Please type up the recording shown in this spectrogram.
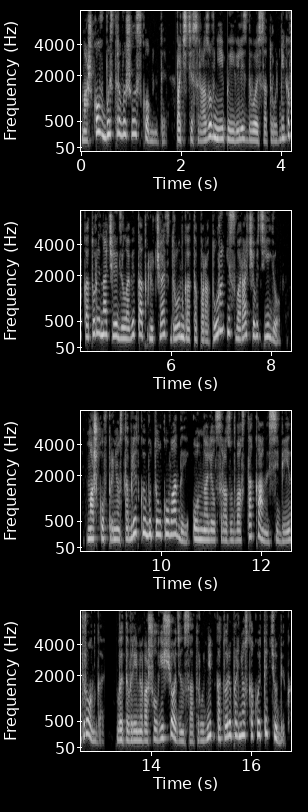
Машков быстро вышел из комнаты. Почти сразу в ней появились двое сотрудников, которые начали деловито отключать дронга от аппаратуры и сворачивать ее. Машков принес таблетку и бутылку воды. Он налил сразу два стакана себе и дронга. В это время вошел еще один сотрудник, который принес какой-то тюбик.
